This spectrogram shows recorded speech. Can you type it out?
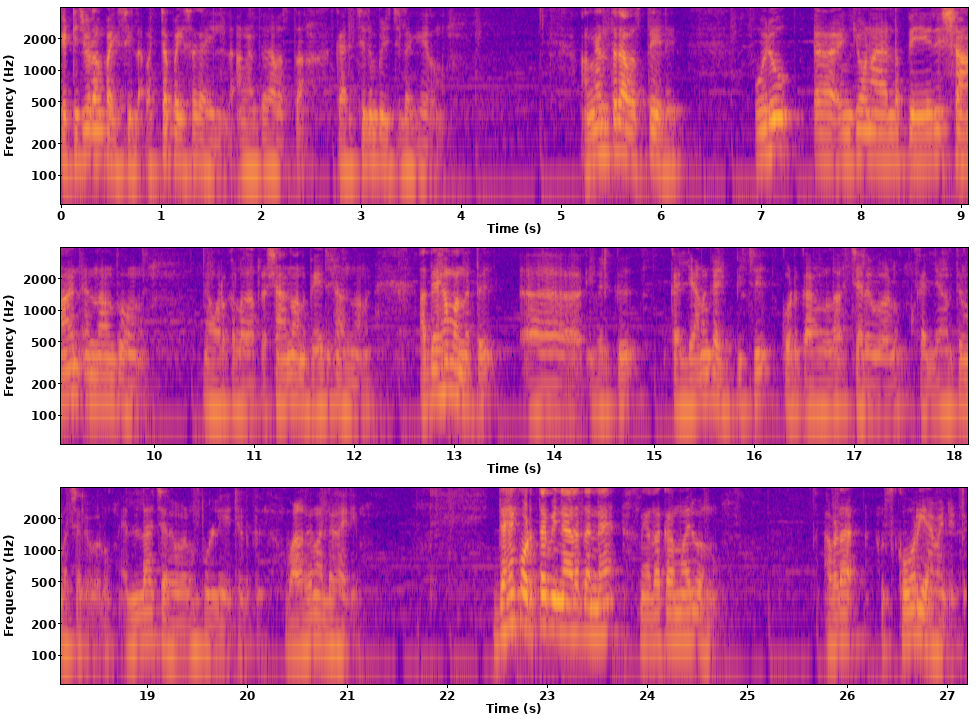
കെട്ടിച്ചു വിടാൻ പൈസ ഇല്ല. ഒറ്റ പൈസ കയ്യിലില്ല. അങ്ങനത്തെ ഒരു അവസ്ഥ. കരച്ചിലും പിഴിച്ചിലൊക്കെ ആയിരുന്നു. അങ്ങനത്തെ ഒരു അവസ്ഥയിൽ ഒരു എനിക്ക് തോന്നുന്നു അയാളുടെ പേര് ഷാൻ എന്നാണ് തോന്നുന്നു. ഞാൻ ഓർക്കുള്ള കാരണം. ഷാൻ എന്നാണ് പേര് ഷാൻ എന്നാണ്. അദ്ദേഹം വന്നിട്ട് ഇവർക്ക് കല്യാണം കഴിപ്പിച്ച് കൊടുക്കാനുള്ള ചിലവുകളും കല്യാണത്തിനുള്ള ചിലവുകളും എല്ലാ ചിലവുകളും പുള്ളി ഏറ്റെടുത്ത്. വളരെ നല്ല കാര്യം. ഇദ്ദേഹം കൊടുത്ത പിന്നാലെ തന്നെ നേതാക്കന്മാർ വന്നു. അവിടെ സ്കോർ ചെയ്യാൻ വേണ്ടിയിട്ട്.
